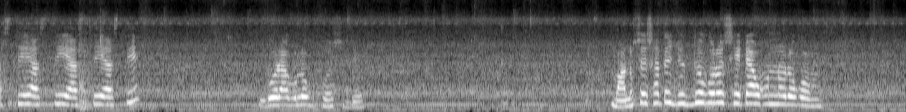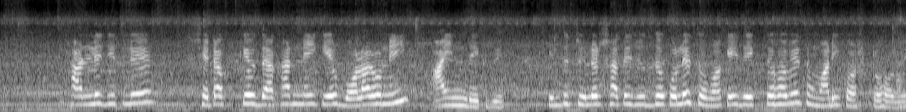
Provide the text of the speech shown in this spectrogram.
আস্তে আস্তে আস্তে আস্তে গোড়াগুলো ঘষবে। মানুষের সাথে যুদ্ধ করো সেটা অন্যরকম। হারলে জিতলে সেটা কেউ দেখার নেই, কেউ বলারও নেই, আইন দেখবে। কিন্তু চুলের সাথে যুদ্ধ করলে তোমাকেই দেখতে হবে, তোমারই কষ্ট হবে।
